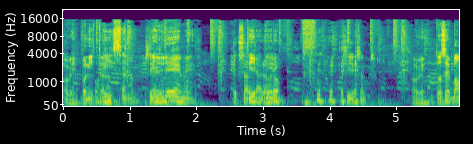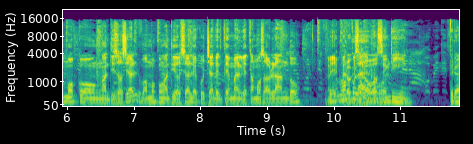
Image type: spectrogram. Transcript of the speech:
Ok, por Por Instagram. Instagram. sí, el por DM. Exacto. Tíralo, bro. Sí, exacto. Ok, entonces vamos con Antisocial, vamos con Antisocial y a escuchar el tema del que estamos hablando. Eh, espero que con se lo de gocen. Robotín. Pero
